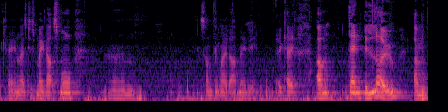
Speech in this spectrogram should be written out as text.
Okay, and let's just make that small. Um, something like that, maybe. Okay. Um, then below um,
